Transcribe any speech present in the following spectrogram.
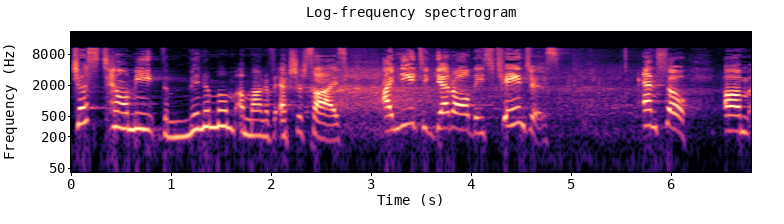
just tell me the minimum amount of exercise I need to get all these changes. And so, um,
